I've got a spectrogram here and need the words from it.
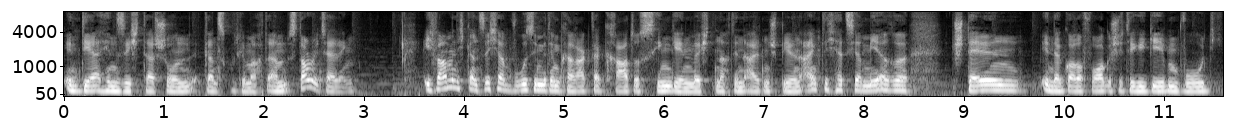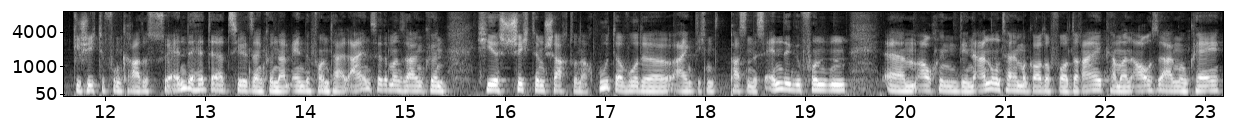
in der Hinsicht da schon ganz gut gemacht. Ähm, Storytelling ich war mir nicht ganz sicher, wo sie mit dem Charakter Kratos hingehen möchten nach den alten Spielen. Eigentlich hätte es ja mehrere Stellen in der God of War Geschichte gegeben, wo die Geschichte von Kratos zu Ende hätte erzählt sein können. Am Ende von Teil 1 hätte man sagen können, hier ist Schicht im Schacht und auch gut, da wurde eigentlich ein passendes Ende gefunden. Ähm, auch in den anderen Teilen bei God of War 3 kann man auch sagen, okay,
